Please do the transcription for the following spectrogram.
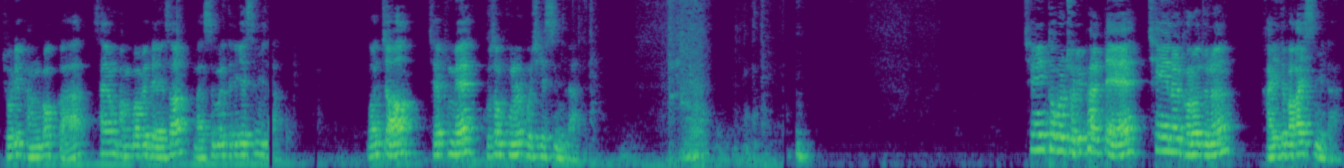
조립 방법과 사용 방법에 대해서 말씀을 드리겠습니다. 먼저 제품의 구성품을 보시겠습니다. 체인톱을 조립할 때 체인을 걸어주는 가이드바가 있습니다.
